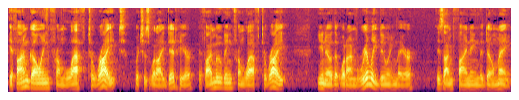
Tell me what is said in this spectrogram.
if I'm going from left to right, which is what I did here, if I'm moving from left to right, you know that what I'm really doing there is I'm finding the domain.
